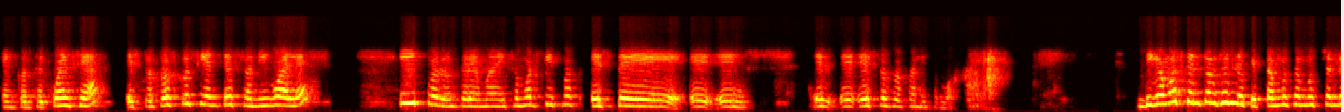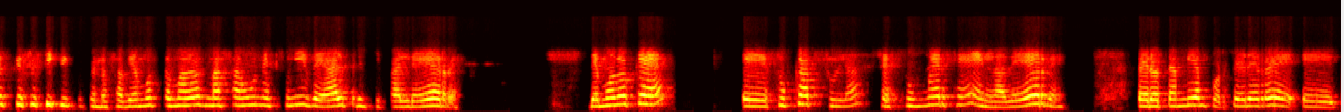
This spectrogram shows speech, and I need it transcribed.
En consecuencia, estos dos cocientes son iguales y por un teorema de isomorfismos, este eh, es estos dos son isomorfos. Digamos que entonces lo que estamos demostrando es que ese cíclico que nos habíamos tomado más aún es un ideal principal de R. De modo que eh, su cápsula se sumerge en la de R, pero también por ser R eh,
